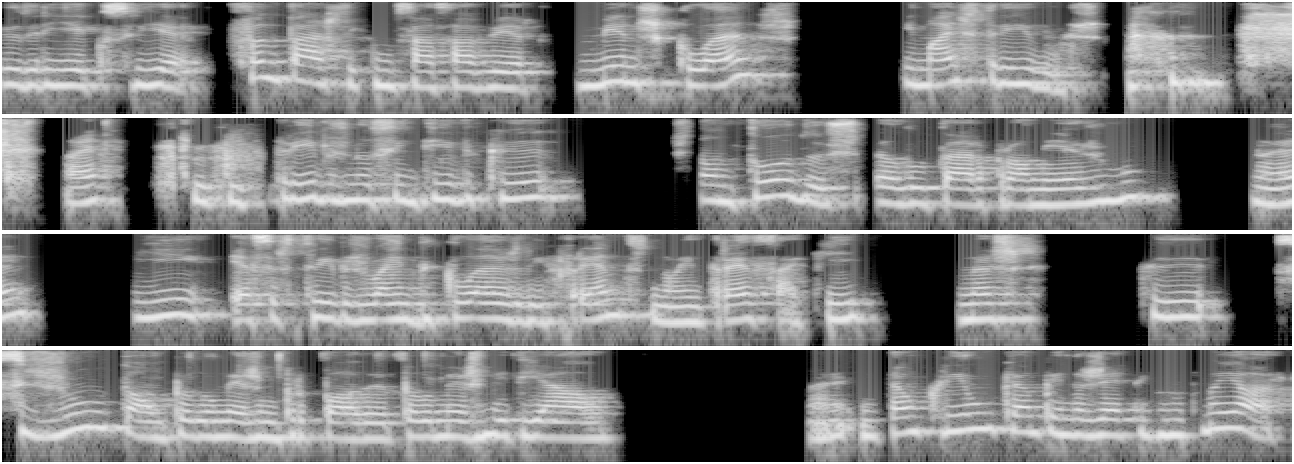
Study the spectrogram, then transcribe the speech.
eu diria que seria fantástico começasse a haver menos clãs e mais tribos. é? tribos no sentido que estão todos a lutar para o mesmo, é? E essas tribos vêm de clãs diferentes, não interessa aqui, mas que se juntam pelo mesmo propósito, pelo mesmo ideal. É? Então criam um campo energético muito maior,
